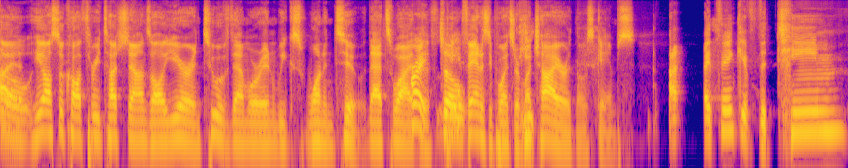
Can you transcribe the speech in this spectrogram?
buy also he also caught three touchdowns all year, and two of them were in weeks one and two. That's why Right, the so fantasy points are he- much higher in those games. I, I think if the team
